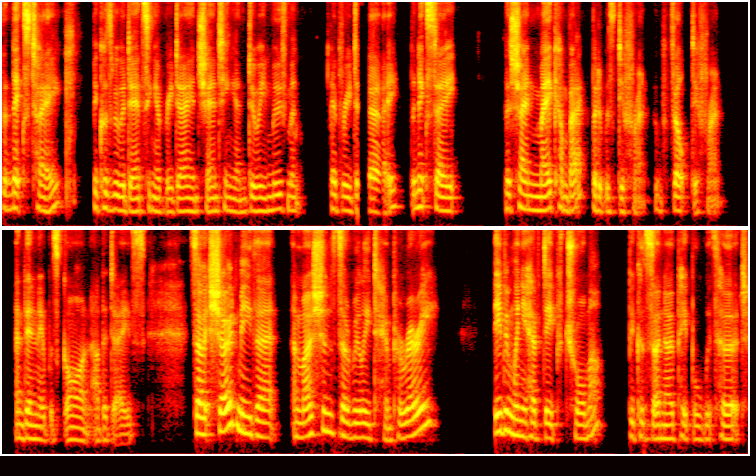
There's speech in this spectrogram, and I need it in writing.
the next day, because we were dancing every day and chanting and doing movement every day, the next day the shame may come back, but it was different. It felt different. And then it was gone other days. So it showed me that emotions are really temporary, even when you have deep trauma, because I know people with hurt,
